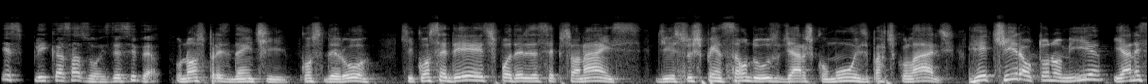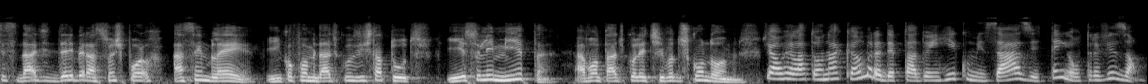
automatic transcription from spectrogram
explica as razões desse veto. O nosso presidente considerou que conceder esses poderes excepcionais de suspensão do uso de áreas comuns e particulares retira a autonomia e a necessidade de deliberações por assembleia, em conformidade com os estatutos. E isso limita a vontade coletiva dos condôminos. Já o relator na Câmara, deputado Henrico Mizazzi, tem outra visão.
